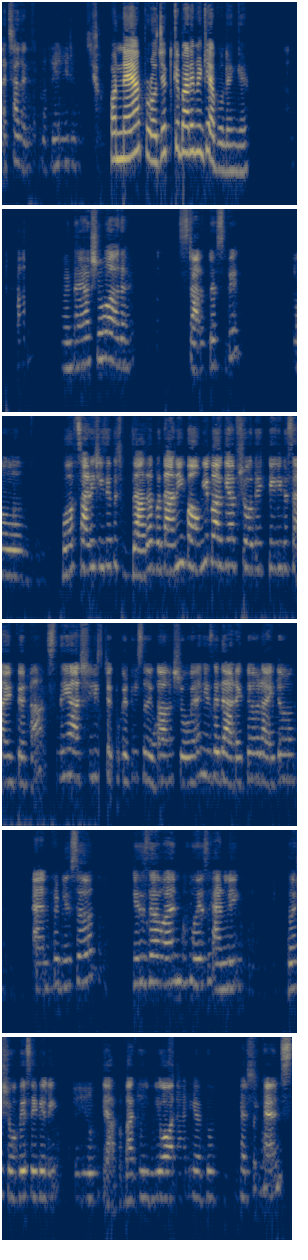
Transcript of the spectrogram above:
अच्छा लगता है। और नया प्रोजेक्ट के बारे में क्या बोलेंगे? नया शो आ रहा है स्टार प्लस पे। तो बहुत सारी चीज़ें कुछ ज़्यादा बता नहीं पाऊँगी बाकी आप शो देख के ही डिसाइड करना। स्नेह आशीष चतुर्वेदी सर का शो है। He is the director writer and producer he is the one who is handling the show basically या बाकी we all are here to helping hands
